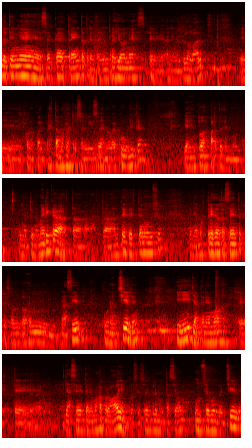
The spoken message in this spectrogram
Ya tiene cerca de 30, 31 regiones eh, a nivel global, eh, con los cuales prestamos nuestros servicios de nube pública y hay en todas partes del mundo. En Latinoamérica, hasta, hasta antes de este anuncio, teníamos tres data centers, que son dos en Brasil, uno en Chile, y ya tenemos, este, ya se, tenemos aprobado y en proceso de implementación un segundo en Chile,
